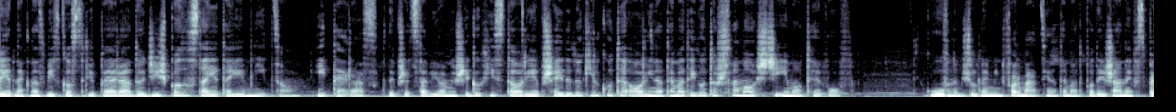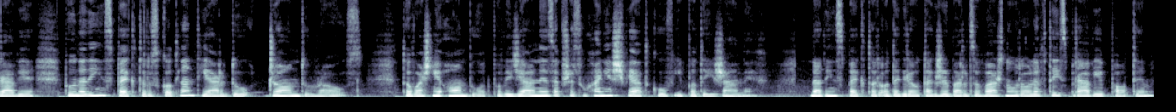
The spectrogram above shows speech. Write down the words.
To jednak nazwisko stripera do dziś pozostaje tajemnicą. I teraz, gdy przedstawiłam już jego historię, przejdę do kilku teorii na temat jego tożsamości i motywów. Głównym źródłem informacji na temat podejrzanych w sprawie był nadinspektor Scotland Yardu John Durrose. To właśnie on był odpowiedzialny za przesłuchanie świadków i podejrzanych. Nadinspektor odegrał także bardzo ważną rolę w tej sprawie po tym,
